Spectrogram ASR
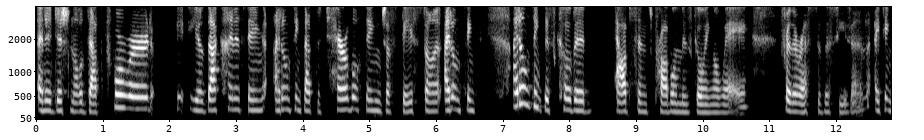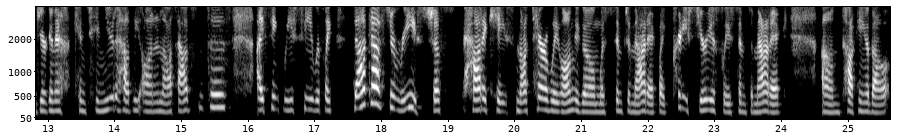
an additional depth forward, you know, that kind of thing, I don't think that's a terrible thing just based on I don't think I don't think this COVID absence problem is going away for the rest of the season. I think you're going to continue to have the on and off absences. I think we see with like Zach Aston Reese just had a case not terribly long ago and was symptomatic, like pretty seriously symptomatic, um, talking about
